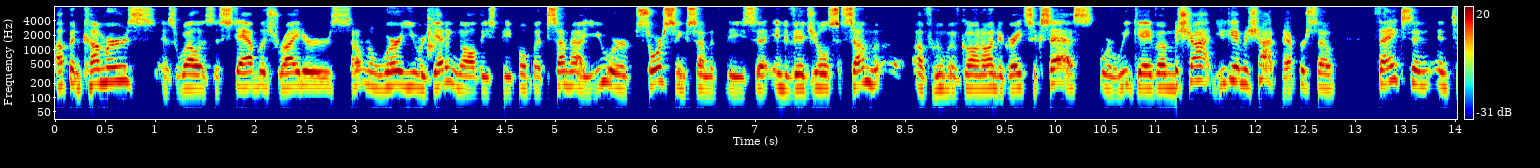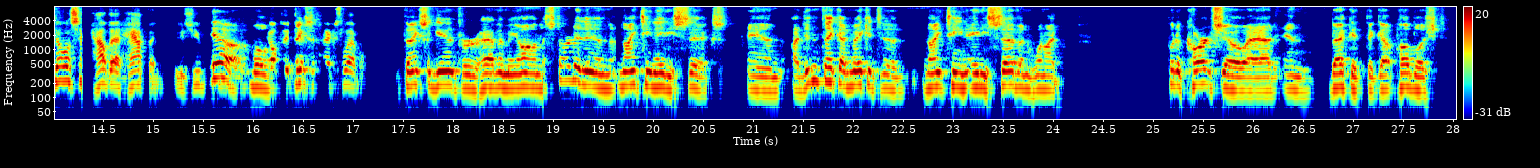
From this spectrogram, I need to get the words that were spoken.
up and comers as well as established writers. I don't know where you were getting all these people, but somehow you were sourcing some of these uh, individuals, some of whom have gone on to great success, where we gave them a shot. You gave them a shot, Pepper. So thanks and, and tell us how that happened because you yeah well helped it to the next level. Thanks again for having me on. I started in 1986 and i didn't think i'd make it to 1987 when i put a card show ad in beckett that got published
